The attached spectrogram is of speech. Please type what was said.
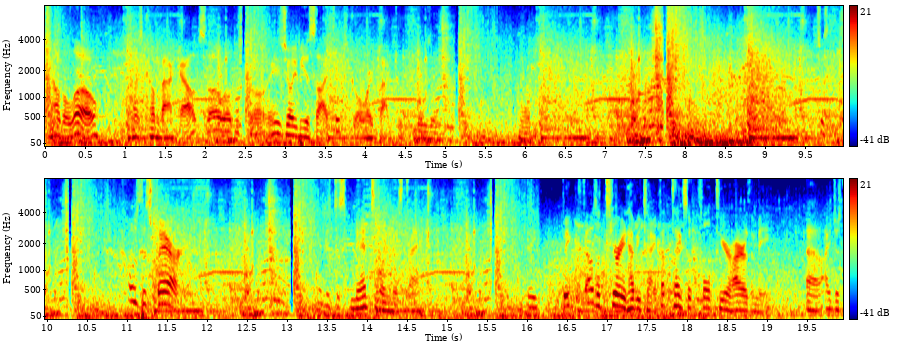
Now the Löwe has come back out, so we'll just go. He's showing me a side, so go right back to him. Just how is this fair? Just dismantling this tank big, big, that was a tier 8 heavy tank. That tank's a full tier higher than me. And I just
